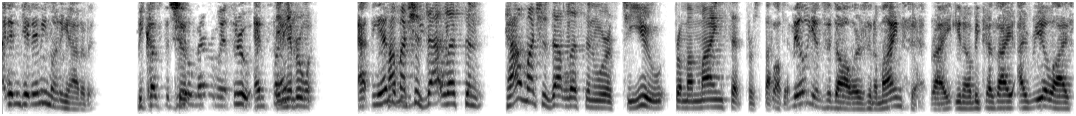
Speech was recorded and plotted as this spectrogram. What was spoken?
I, didn't get any money out of it because the so deal never went through. And frankly, never went, at the end, how much the, is that lesson? How much is that lesson worth to you from a mindset perspective? Well, millions of dollars in a mindset, right? You know, because I, I realize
